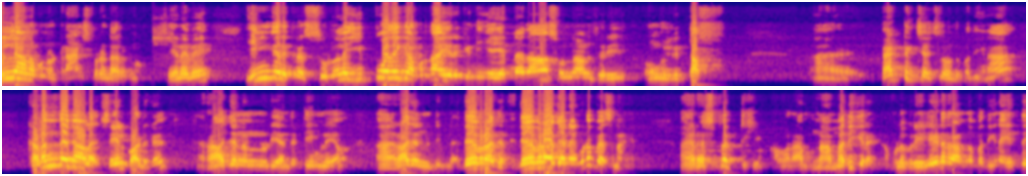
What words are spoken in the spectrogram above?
எல்லாம் என்ன பண்ணும் டிரான்ஸ்பரண்டா இருக்கணும். எனவே இங்க இருக்கிற சூழ்நிலை இப்போதைக்கு அப்படிதான் இருக்கு. நீங்க என்னதான் சொன்னாலும் சரி உங்களுக்கு டஃப் பேட்ரிக் சர்ச்ல வந்து பாத்தீங்கன்னா கடந்த கால செயல்பாடுகள் ராஜனனுடைய அந்த டீம்லயும் ராஜன் டீம்ல தேவராஜன். தேவராஜனை கூட பேசினாங்க. ஐ ரெஸ்பெக்ட் ஹிம் அவர் நான் மதிக்கிறேன். அவ்வளவு பெரிய லீடரா இருந்தும் பாத்தீங்கன்னா எந்த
